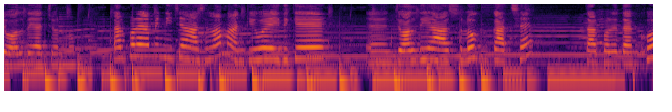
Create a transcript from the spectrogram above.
জল দেওয়ার জন্য। তারপরে আমি নিচে আসলাম, আন্টিও এইদিকে জল দিয়ে আসলো গাছে। তারপরে দেখো,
